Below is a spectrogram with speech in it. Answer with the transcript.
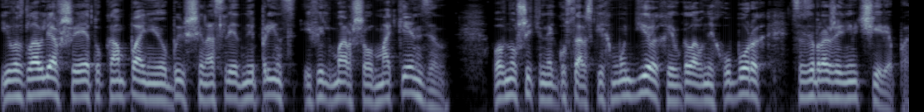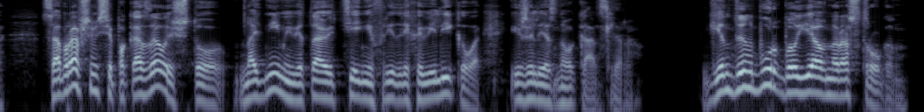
и возглавлявший эту кампанию бывший наследный принц и фельдмаршал Маккензен во внушительных гусарских мундирах и в головных уборах с изображением черепа, собравшимся показалось, что над ними витают тени Фридриха Великого и железного канцлера. Генденбург был явно растроган.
